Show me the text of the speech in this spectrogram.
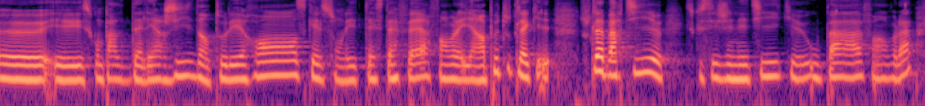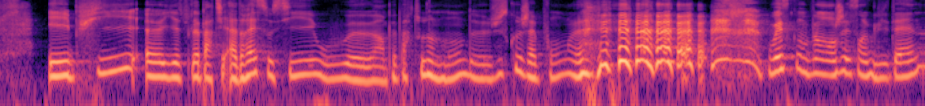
Euh, Est-ce qu'on parle d'allergie, d'intolérance? Quels sont les tests à faire? Enfin voilà, il y a un peu toute la, toute la partie, euh, est-ce que c'est génétique euh, ou pas Enfin voilà. Et puis, il y a toute la partie adresse aussi, ou un peu partout dans le monde, jusqu'au Japon. Où est-ce qu'on peut manger sans gluten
